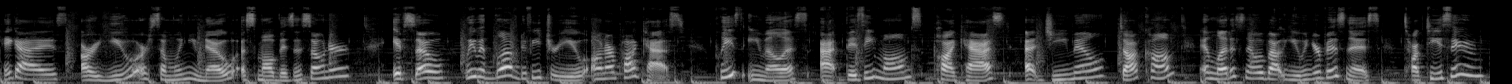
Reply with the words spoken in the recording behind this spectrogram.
Hey guys, are you or someone you know a small business owner? If so, we would love to feature you on our podcast. Please email us at bizzymomspodcast at gmail.com and let us know about you and your business. Talk to you soon.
